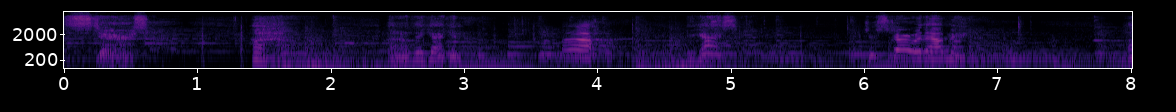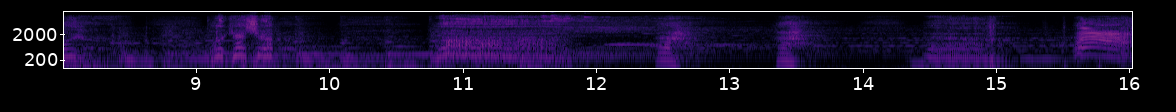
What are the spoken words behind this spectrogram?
Stairs. I don't think I can. Uh, you guys, just start without me. I'll, I'll catch up. Ah. Ah. Ah. Ah.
